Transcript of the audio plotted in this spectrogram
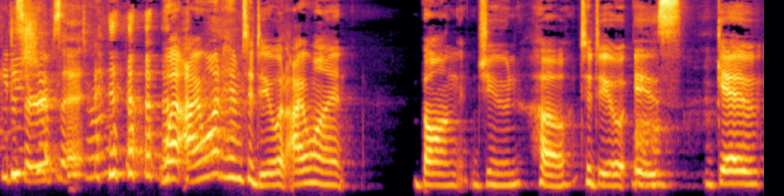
He deserves it. what I want him to do, what I want Bong Joon Ho to do is give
